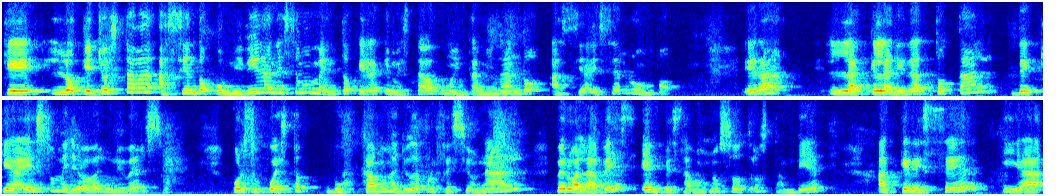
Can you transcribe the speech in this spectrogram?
que lo que yo estaba haciendo con mi vida en ese momento, que era que me estaba como encaminando hacia ese rumbo, era la claridad total de que a eso me llevaba el universo. Por supuesto, buscamos ayuda profesional, pero a la vez empezamos nosotros también a crecer y a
